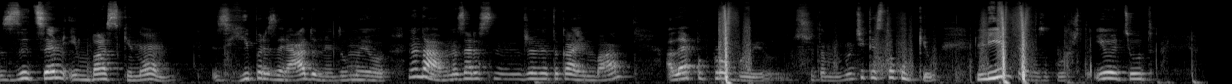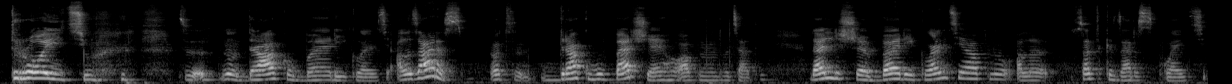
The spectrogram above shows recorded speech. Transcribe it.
з цим імба скіном, з гіперзарядом, я думаю. Ну да, вона зараз вже не така імба. Але я попробую, що там, ну тільки 100 кубків. Лін треба запушити. І оцю троїцю. Це, ну, Драко, Беррі і Кленсі. Але зараз, от Драко був перший, я його апнув на 20-й. Далі ще Беррі і Кленсі апнув, але все-таки зараз Кленсі.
